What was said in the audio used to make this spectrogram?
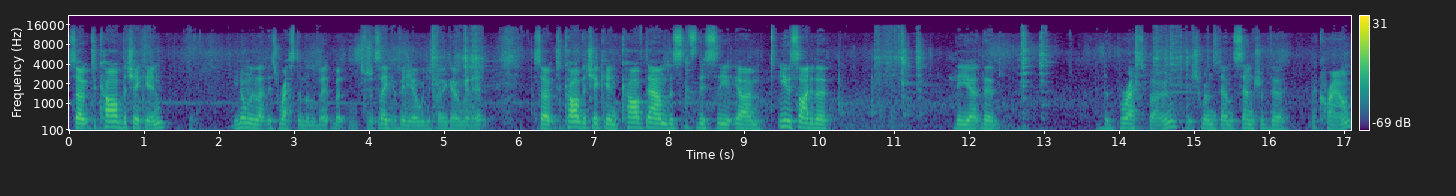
So to carve the chicken, you normally let this rest a little bit, but for the sake of video, we're just going to go with it. So to carve the chicken, carve down this, this the, um, either side of the the uh, the the breastbone, which runs down the centre of the, the crown,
